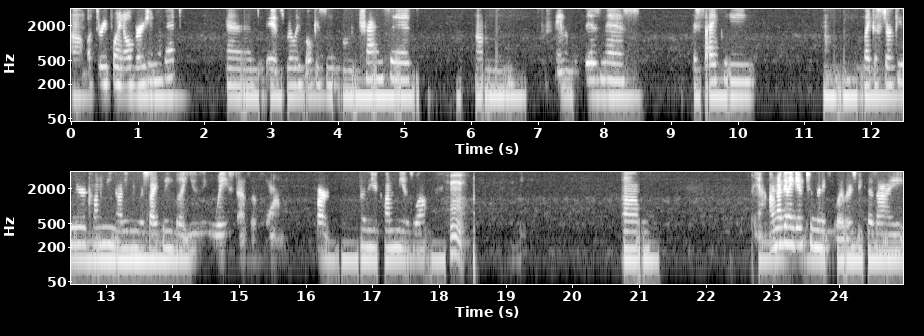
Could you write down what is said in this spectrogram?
um, a 3.0 version of it, and it's really focusing on transit, um, sustainable business, recycling, like a circular economy, not even recycling, but using waste as a form part of the economy as well. Hmm. Um, yeah, I'm not gonna give too many spoilers because I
